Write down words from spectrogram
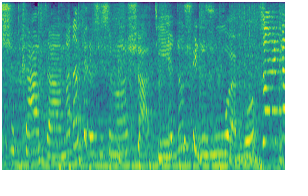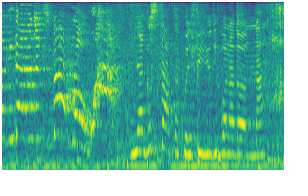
Scioccata. Ma davvero si sono lasciati? È già uscito sul web? Sono il capitano Jack Sparrow! Ah! Mi ha gustata quel figlio di buona donna.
